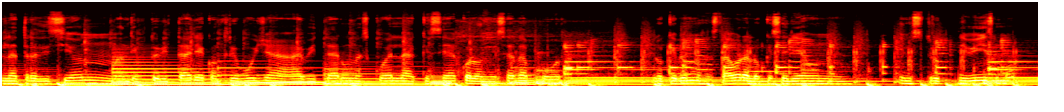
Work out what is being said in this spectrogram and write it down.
la tradición antiautoritaria contribuya a evitar una escuela que sea colonizada por lo que vemos hasta ahora, lo que sería un instructivismo.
